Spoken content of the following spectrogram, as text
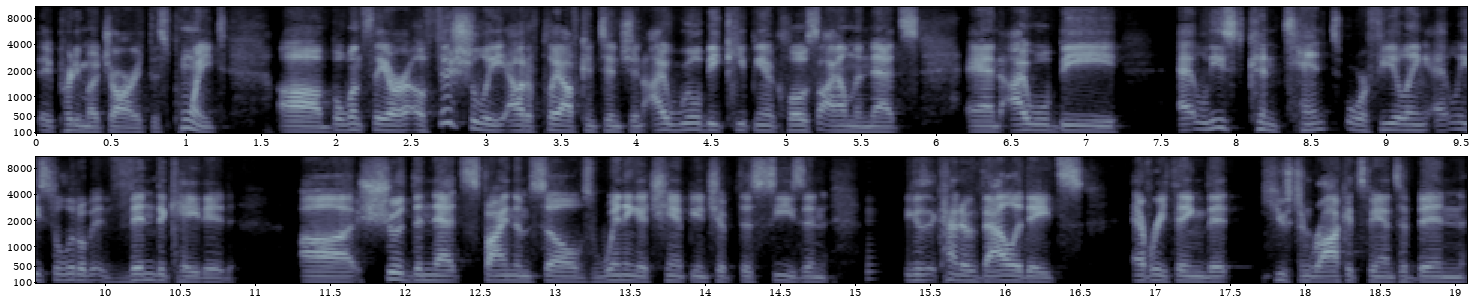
they pretty much are at this point. Uh, but once they are officially out of playoff contention, I will be keeping a close eye on the Nets, and I will be at least content or feeling at least a little bit vindicated uh, should the Nets find themselves winning a championship this season, because it kind of validates everything that Houston Rockets fans have been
